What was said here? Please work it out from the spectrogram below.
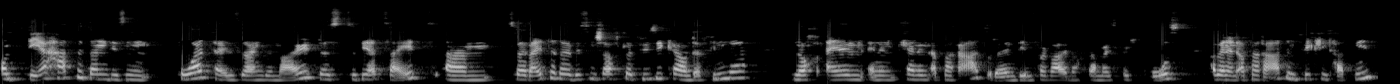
Und der hatte dann diesen Vorteil, sagen wir mal, dass zu der Zeit ähm, zwei weitere Wissenschaftler, Physiker und Erfinder noch einen, einen kleinen Apparat, oder in dem Fall war er noch damals recht groß, aber einen Apparat entwickelt hatten,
